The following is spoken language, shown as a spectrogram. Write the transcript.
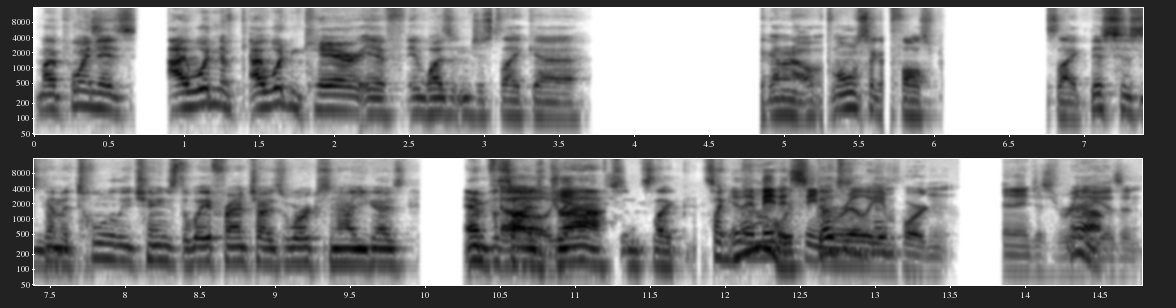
My point is, I wouldn't have, I wouldn't care if it wasn't just like a, like I don't know, almost like a false. It's like this is gonna mm. totally change the way franchise works and how you guys emphasize Oh, yeah. drafts. And it's like, it's like Yeah, they made no, it seem really doesn't- important, and it just really Yeah. isn't.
